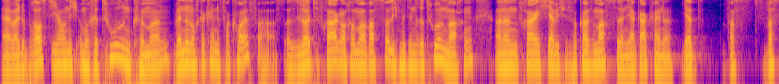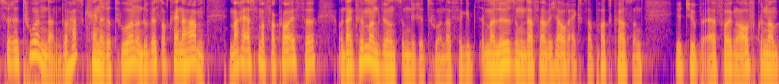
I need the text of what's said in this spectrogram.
Äh, weil du brauchst dich auch nicht um Retouren kümmern, wenn du noch gar keine Verkäufe hast. Also die Leute fragen auch immer, was soll ich mit den Retouren machen? Und dann frage ich, ja, wie viele Verkäufe machst du denn? Ja, gar keine. Ja, was, was für Retouren dann? Du hast keine Retouren und du wirst auch keine haben. Mach erstmal Verkäufe und dann kümmern wir uns um die Retouren. Dafür gibt's immer Lösungen. Dafür habe ich auch extra Podcasts und YouTube-Folgen aufgenommen,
